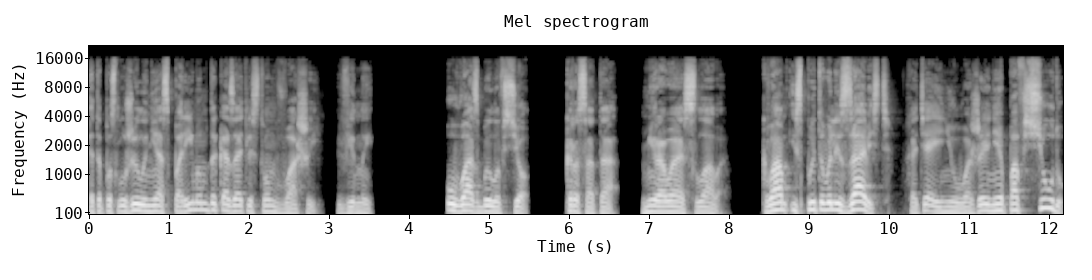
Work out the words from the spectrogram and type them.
это послужило неоспоримым доказательством вашей вины. У вас было все. Красота, мировая слава. К вам испытывали зависть, хотя и неуважение повсюду,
